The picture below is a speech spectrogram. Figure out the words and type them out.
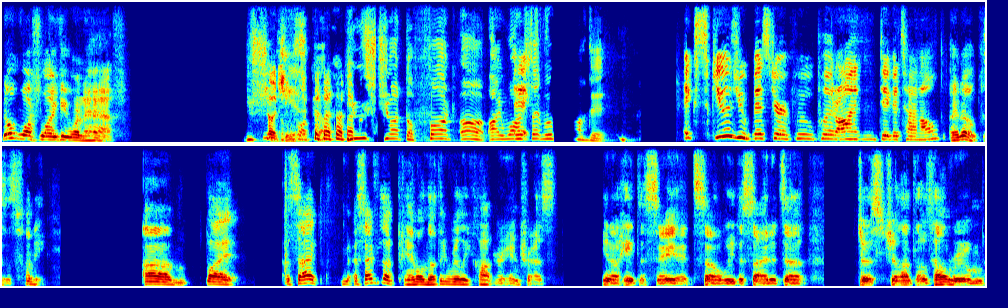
Don't watch Lion King one and a half. You shut oh, the fuck up. You shut the fuck up. I watched that movie. Loved it. Excuse you, Mister, who put on Dig a Tunnel. I know because it's funny. Um, but aside aside from that panel, nothing really caught our interest. You know, hate to say it, so we decided to just chill out the hotel room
